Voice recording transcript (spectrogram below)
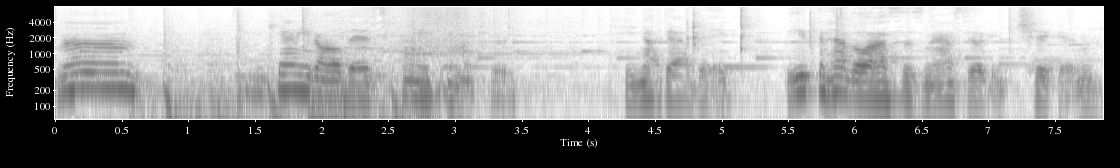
see. Um, you can't eat all this. You can't eat too much food. He's not that big. But you can have the last of this nasty looking chicken.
